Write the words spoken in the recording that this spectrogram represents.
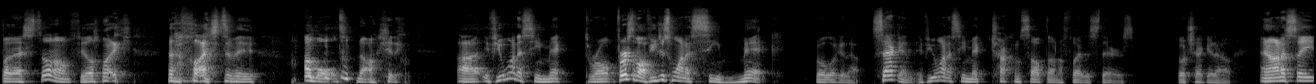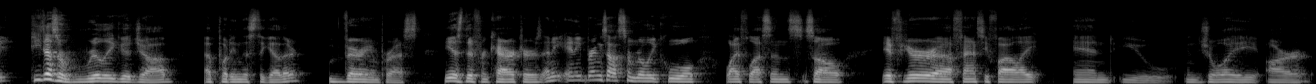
But I still don't feel like that applies to me. I'm old. no, I'm kidding. Uh, if you want to see Mick throw, first of all, if you just want to see Mick, go look it up. Second, if you want to see Mick chuck himself down a flight of stairs, go check it out. And honestly, he does a really good job at putting this together. I'm very impressed. He has different characters, and he and he brings out some really cool life lessons. So if you're a fancy filite and you enjoy our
